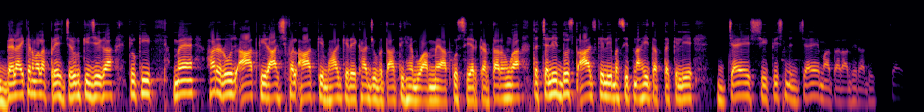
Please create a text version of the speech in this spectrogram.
बेल आइकन वाला प्रेस ज़रूर कीजिएगा, क्योंकि मैं हर रोज़ आपकी राशिफल, आपकी भाग्य रेखा जो बताती हैं, वो आप, मैं आपको शेयर करता रहूँगा। तो चलिए दोस्त, आज के लिए बस इतना ही। तब तक के लिए जय श्री कृष्ण, जय माता राधे राधे, जय।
